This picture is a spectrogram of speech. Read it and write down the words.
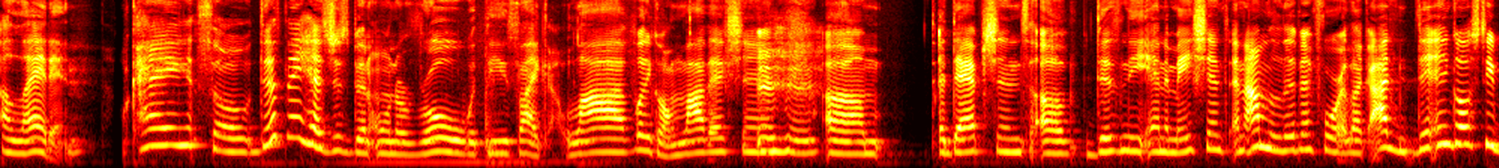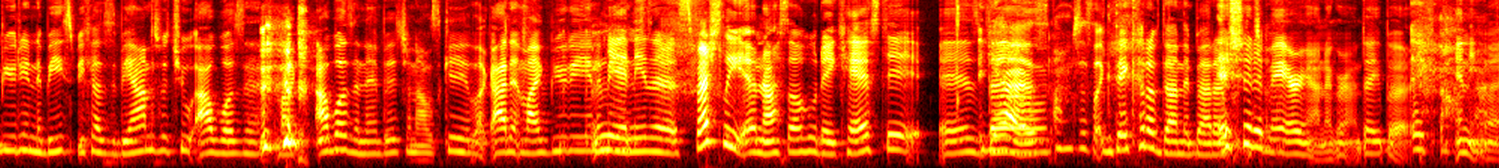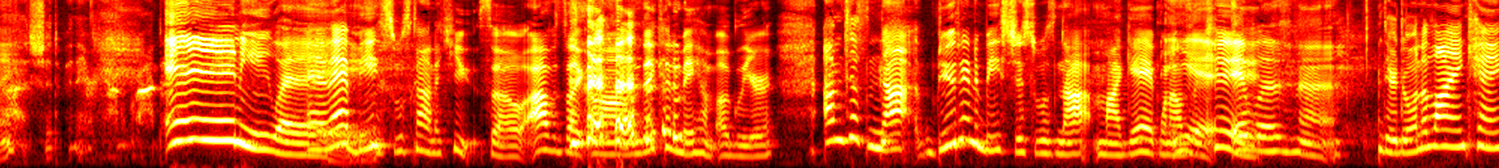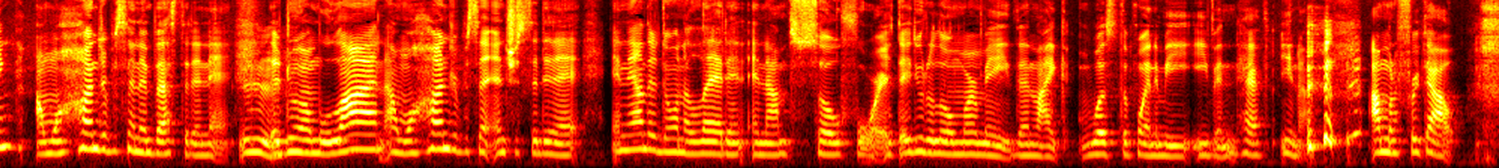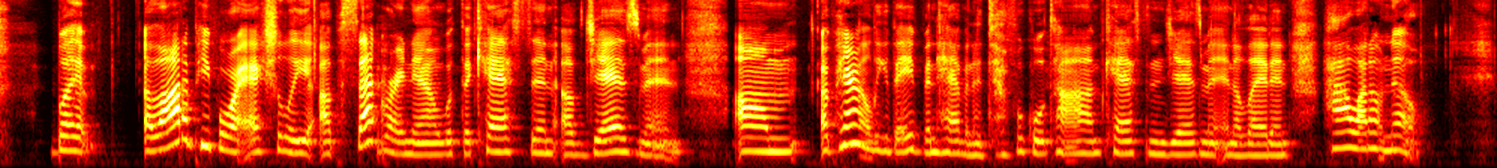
Aladdin. Okay, so Disney has just been on a roll with these like live, what do you call them, live action mm-hmm. um, adaptations of Disney animations, and I'm living for it. Like I didn't go see Beauty and the Beast because, to be honest with you, I wasn't like I wasn't that bitch when I was a kid. Like I didn't like Beauty and the yeah, Beast. neither. Especially and I saw who they casted as Belle. Yes, I'm just like they could have done it better. It should have been Ariana Grande, but it, oh anyway, should have been Ariana Grande. Anyway. And that beast was kind of cute. So I was like, um, they could have made him uglier. I'm just not, Beauty and the Beast just was not my gag when I was yeah, a kid. It was not. They're doing The Lion King. I'm 100% invested in that. Mm-hmm. They're doing Mulan. I'm 100% interested in that. And now they're doing Aladdin, and I'm so for it. If they do The Little Mermaid, then, like, what's the point of me even have, you know, I'm going to freak out. But a lot of people are actually upset right now with the casting of Jasmine. Um, apparently, they've been having a difficult time casting Jasmine in Aladdin. How I don't know.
